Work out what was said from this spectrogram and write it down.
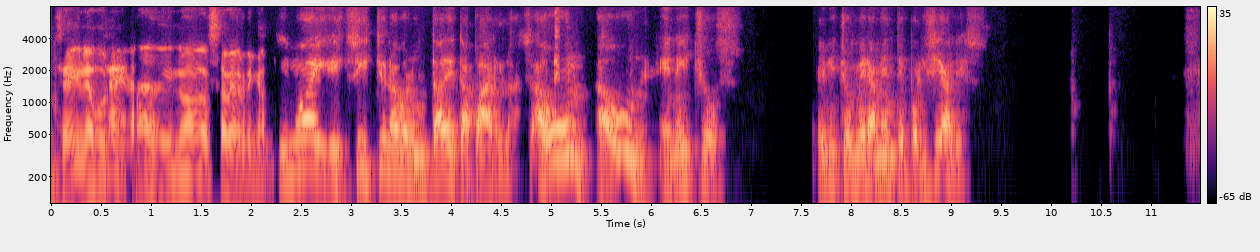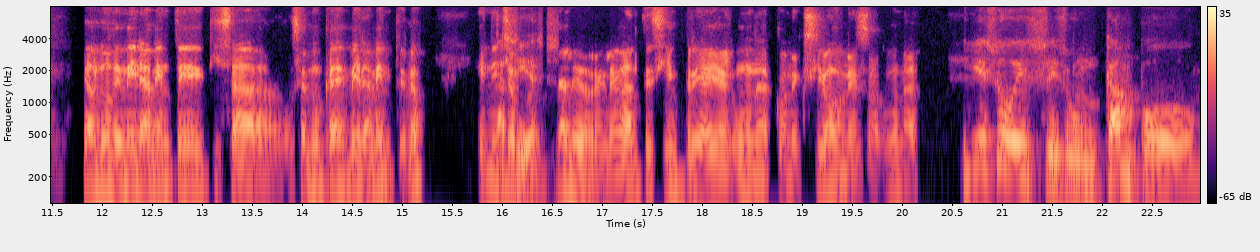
o sea, hay una voluntad de no saber, digamos. Y no hay, existe una voluntad de taparlas, aún, aún en hechos, en hechos meramente policiales. Hablo de meramente, quizá, o sea, nunca es meramente, ¿no? En hechos policiales relevantes siempre hay algunas conexiones, algunas... Y eso es, es un campo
